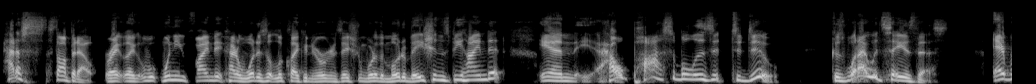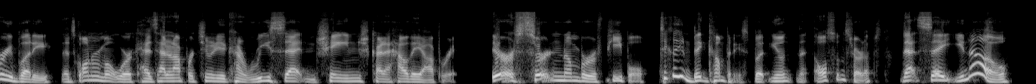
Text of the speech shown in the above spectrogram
how to stomp it out, right? Like when you find it, kind of what does it look like in your organization? What are the motivations behind it? And how possible is it to do? Because what I would say is this everybody that's gone remote work has had an opportunity to kind of reset and change kind of how they operate. There are a certain number of people, particularly in big companies, but you know, also in startups, that say, you know,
